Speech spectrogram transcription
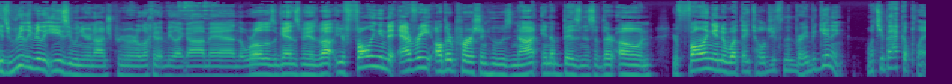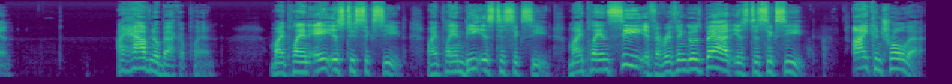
It's really really easy when you're an entrepreneur to look at it and be like oh man the world is against me. As well you're falling into every other person who is not in a business of their own. You're falling into what they told you from the very beginning. What's your backup plan? I have no backup plan. My plan a is to succeed. My plan b is to succeed. My plan c if everything goes bad is to succeed i control that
